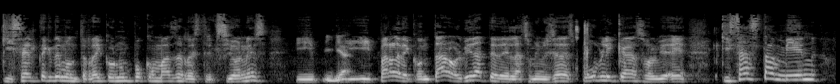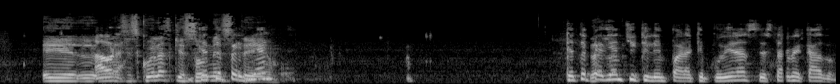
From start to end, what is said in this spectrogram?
quizá el TEC de Monterrey con un poco más de restricciones y, y, y para de contar, olvídate de las universidades públicas, eh, quizás también eh, Ahora, las escuelas que son ¿qué te este... Pedían? ¿Qué te pedían, Chiquilín, para que pudieras estar becado?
